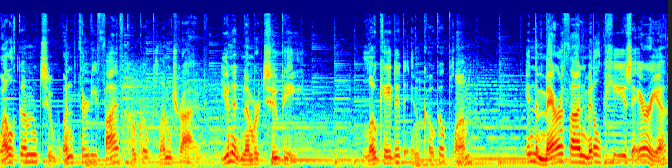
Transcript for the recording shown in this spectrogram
Welcome to 135 Coco Plum Drive, Unit Number 2B. Located in Coco Plum, in the Marathon Middle Keys area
